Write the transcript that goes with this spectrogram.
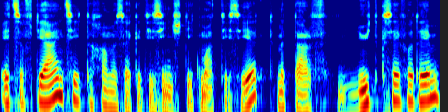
Jetzt auf die einen Seite kann man sagen, die sind stigmatisiert, man darf nichts sehen von dem.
